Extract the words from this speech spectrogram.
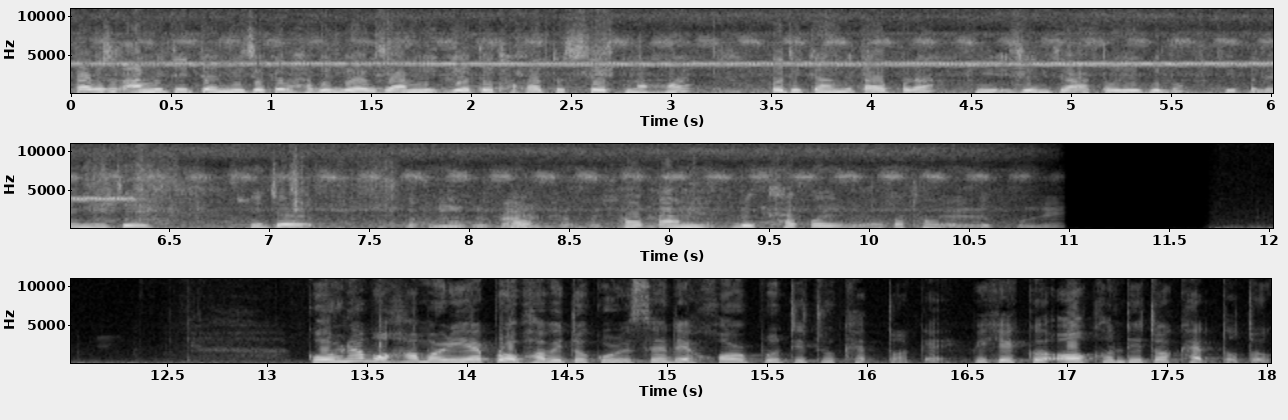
তাৰপিছত আমি তেতিয়া নিজকে ভাবিলোঁ আৰু যে আমি ইয়াতে থকাটো ছেফ নহয়। গতিকে আমি তাৰ পৰা নিজে নিজে আঁতৰি গ'লোঁ দি পেলাই নিজে নিজৰ প্ৰাণ ৰক্ষা কৰিলোঁ প্ৰথমতে। কৰোণা মহামাৰীয়ে প্ৰভাৱিত কৰিছে দেশৰ প্ৰতিটো ক্ষেত্ৰকে বিশেষকৈ অখণ্ডিত ক্ষেত্ৰটোক।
